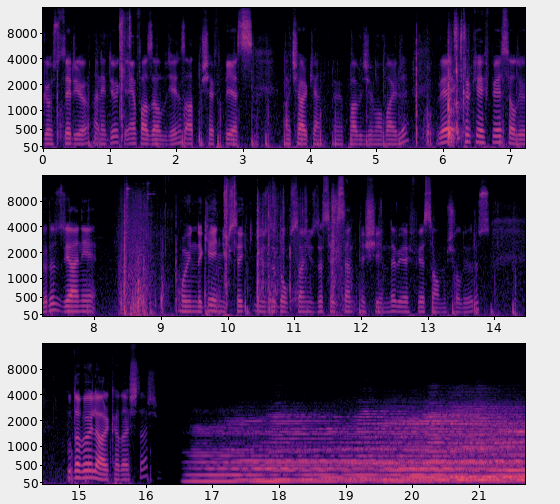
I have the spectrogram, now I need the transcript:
gösteriyor. Hani diyor ki en fazla alabileceğiniz 60 FPS açarken e, PUBG Mobile'ı ve 40 FPS alıyoruz. Yani oyundaki en yüksek %90, %80 eşiğinde bir FPS almış oluyoruz. Bu da böyle arkadaşlar.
